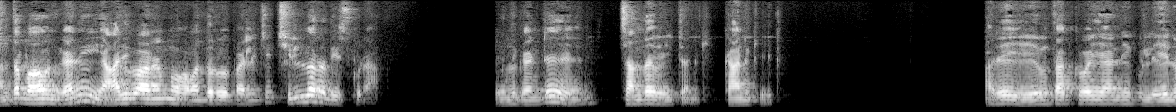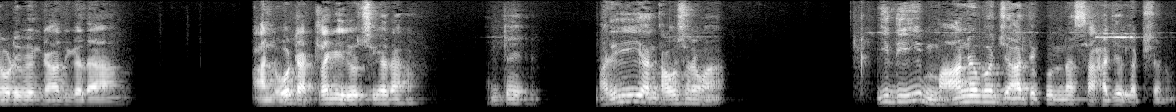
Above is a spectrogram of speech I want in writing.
అంత బాగుంది. కానీ ఆదివారం ఒక వంద రూపాయలు ఇచ్చి చిల్లర తీసుకురా. ఎందుకంటే చంద వేయటానికి కానికేయటం అరే ఏం తక్కువయ్యా? నీకు లేనోడివేం కాదు కదా. ఆ నోట్ అట్లాగే ఇవ్వచ్చు కదా. అంటే మరీ అంత అవసరమా? ఇది మానవ జాతికి ఉన్న సహజ లక్షణం.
